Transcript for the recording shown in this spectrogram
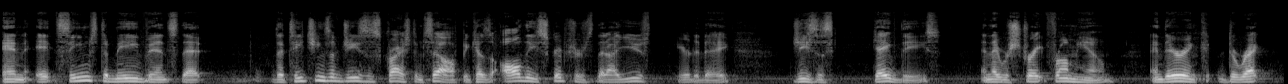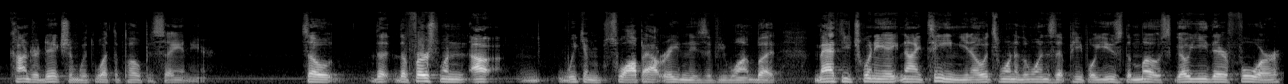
And it seems to me, Vince, that the teachings of Jesus Christ himself, because all these scriptures that I used here today, Jesus gave these, and they were straight from him, and they're in direct contradiction with what the Pope is saying here. So the the first one, I, we can swap out reading these if you want, but Matthew 28, 19, you know, it's one of the ones that people use the most. Go ye therefore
